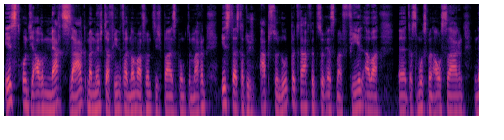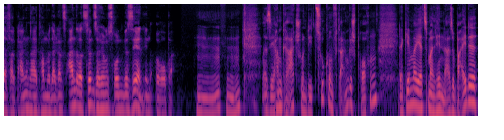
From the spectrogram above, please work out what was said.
ist und ja auch im März sagt, man möchte auf jeden Fall nochmal 50 Basispunkte machen, ist das natürlich absolut betrachtet zuerst mal viel, aber äh, das muss man auch sagen, in der Vergangenheit haben wir da ganz andere Zinserhöhungsrunden gesehen in Europa. Mhm, mhm. Sie haben gerade schon die Zukunft angesprochen. Da gehen wir jetzt mal hin. Also beide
